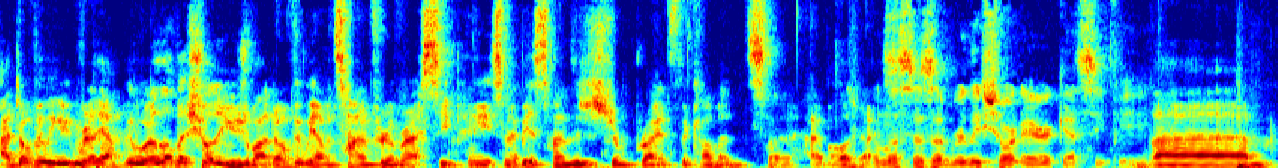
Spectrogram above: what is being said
I don't think we really have. We're a little bit shorter than usual. I don't think we have time for another SCP. So maybe it's time to just jump right into the comments. So I apologize. Unless there's a really short Eric SCP. um,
